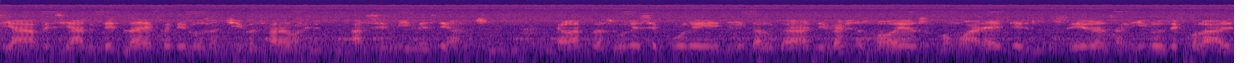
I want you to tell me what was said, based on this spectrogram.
se ha apreciado desde a época de los antigos faraones, há miles de anos. O lápis azul se pule e dá lugar a diversas joias, como aretes, pulseiras, anilhos e colares,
